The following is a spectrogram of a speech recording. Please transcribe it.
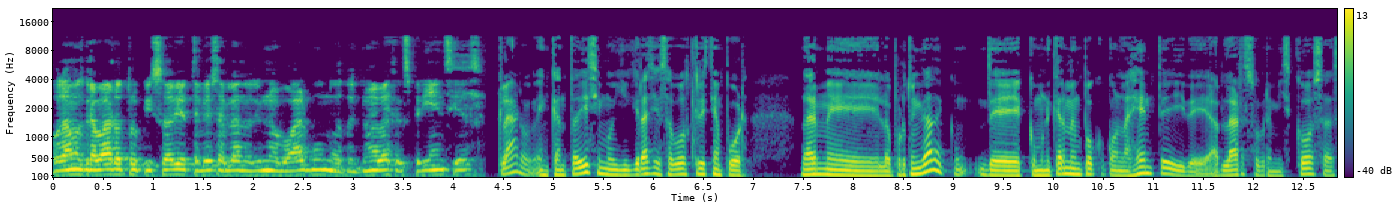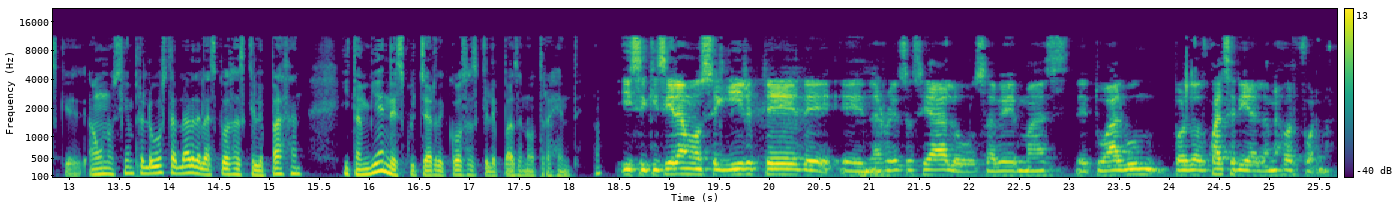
podamos grabar otro episodio, tal vez hablando de un nuevo álbum o de nuevas experiencias. Claro, encantadísimo y gracias a vos, Cristian, por darme la oportunidad de, comunicarme un poco con la gente y de hablar sobre mis cosas, que a uno siempre le gusta hablar de las cosas que le pasan y también de escuchar de cosas que le pasan a otra gente. Y si quisiéramos seguirte de, en la red social o saber más de tu álbum, ¿por ¿cuál sería la mejor forma?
